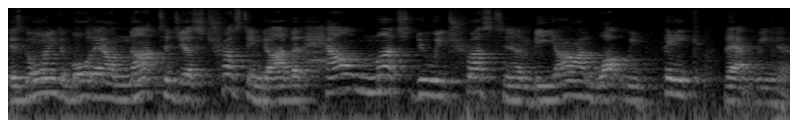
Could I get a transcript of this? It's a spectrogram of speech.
is going to boil down not to just trusting God, but how much do we trust Him beyond what we think that we know.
